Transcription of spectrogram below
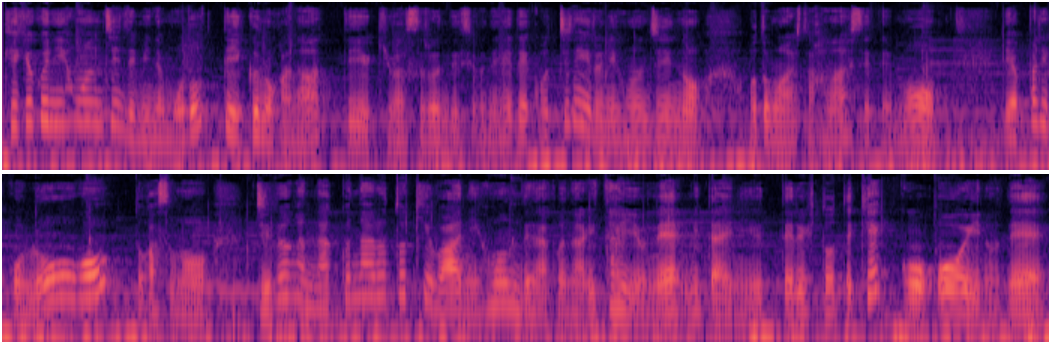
結局日本人でみんな戻っていくのかなっていう気はするんですよね。でこっちにいる日本人のお友達と話しててもやっぱりこう老後とかその自分が亡くなる時は日本で亡くなりたいよねみたいに言ってる人って結構多いので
